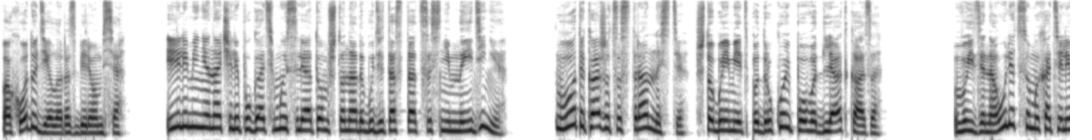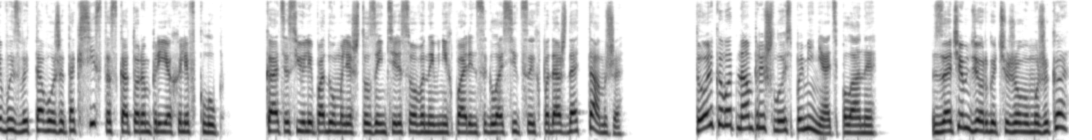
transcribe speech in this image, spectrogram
по ходу дела разберемся. Или меня начали пугать мысли о том, что надо будет остаться с ним наедине. Вот и кажутся странности, чтобы иметь под рукой повод для отказа. Выйдя на улицу, мы хотели вызвать того же таксиста, с которым приехали в клуб. Катя с Юлей подумали, что заинтересованный в них парень согласится их подождать там же. Только вот нам пришлось поменять планы. Зачем дергать чужого мужика,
